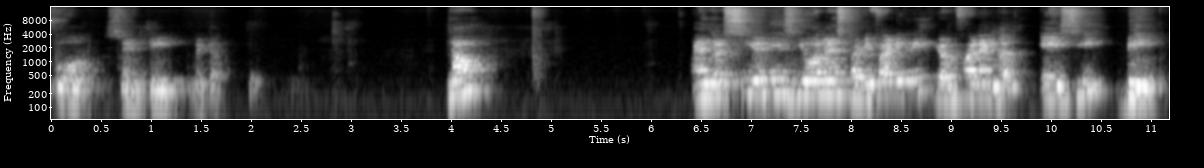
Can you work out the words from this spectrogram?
4 centimeter. Now angle CAD is given as 35 degree. You have to find angle ACB.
